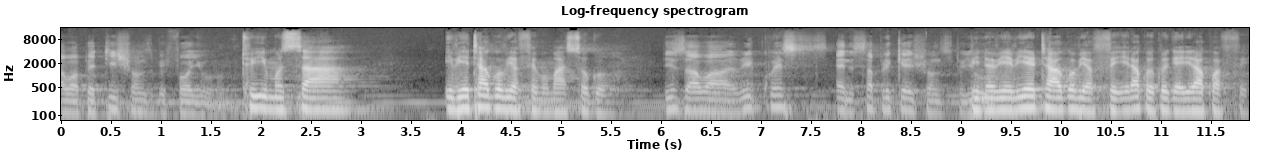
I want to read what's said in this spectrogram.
our petitions before you. tuyimusa ebyetaago byaffe mu maaso go These are our requests and supplications to bino you. bye byetaago byaffe era kwe kwegayirira kwaffe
